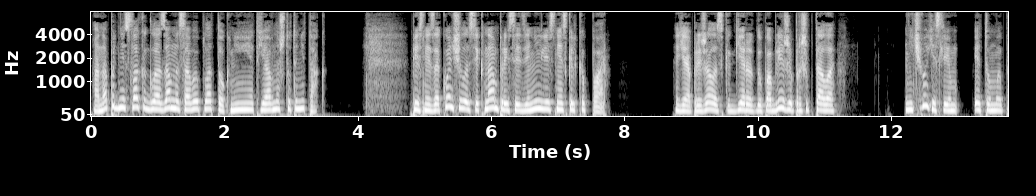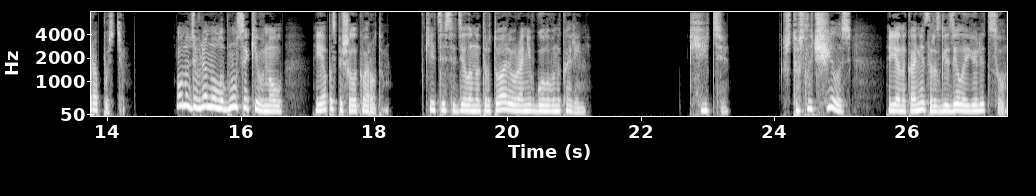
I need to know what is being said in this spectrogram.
Она поднесла к глазам носовой платок. Нет, явно что-то не так. Песня закончилась, и к нам присоединились несколько пар. Я прижалась к Герарду поближе и прошептала, «Ничего, если эту мы пропустим». Он удивленно улыбнулся и кивнул. Я поспешила к воротам. Китти сидела на тротуаре, уронив голову на колени. Китти, что случилось?» Я, наконец, разглядела ее лицо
